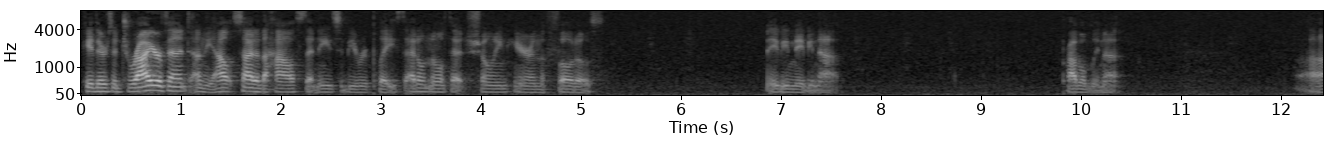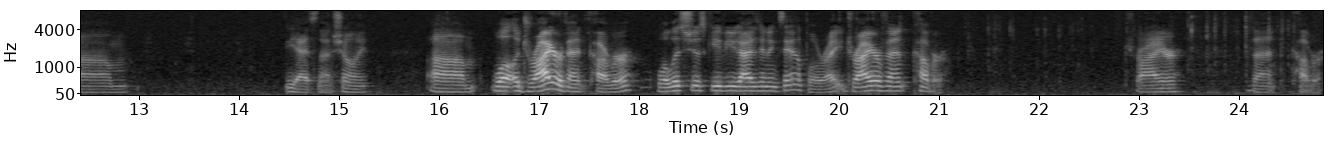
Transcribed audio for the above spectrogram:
Okay, there's a dryer vent on the outside of the house that needs to be replaced. I don't know if that's showing here in the photos. Maybe, maybe not. Probably not. Um, yeah, it's not showing. Um, well, a dryer vent cover, well, let's just give you guys an example, right? Dryer vent cover. Dryer vent cover.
